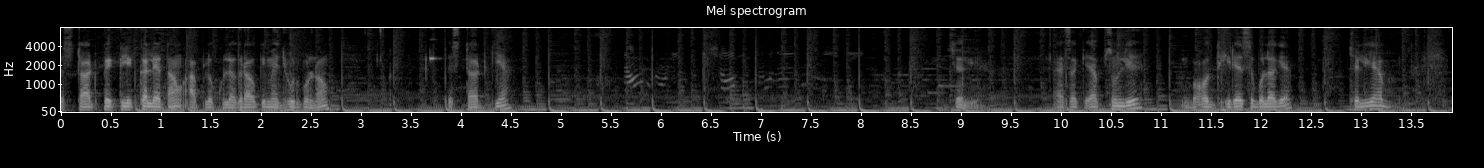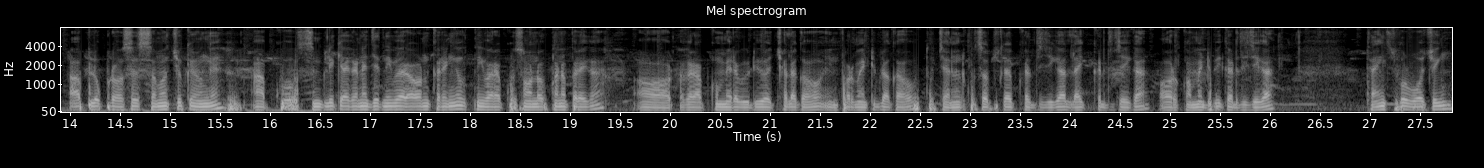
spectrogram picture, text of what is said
स्टार्ट पे क्लिक कर लेता हूँ। आप लोग को लग रहा हो कि मैं झूठ बोल रहा हूँ। स्टार्ट किया। चलिए ऐसा कि आप सुन लिए बहुत धीरे से बोला गया। चलिए अब। आप लोग प्रोसेस समझ चुके होंगे। आपको सिंपली क्या करना है जितनी बार ऑन करेंगे उतनी बार आपको साउंड ऑफ़ करना पड़ेगा। और अगर आपको मेरा वीडियो अच्छा लगा हो इन्फॉर्मेटिव लगा हो तो चैनल को सब्सक्राइब कर दीजिएगा लाइक कर दीजिएगा और कमेंट भी कर दीजिएगा। थैंक्स फॉर वॉचिंग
